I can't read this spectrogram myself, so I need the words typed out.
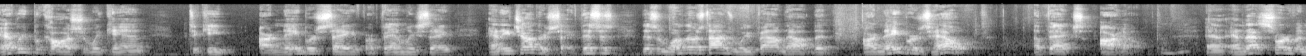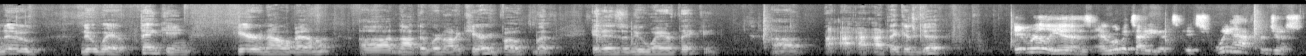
every precaution we can to keep our neighbors safe, our families safe, and each other safe. This is this is one of those times when we found out that our neighbors' health affects our health, mm-hmm. and and that's sort of a new new way of thinking here in Alabama. Uh, not that we're not a caring folk, but it is a new way of thinking. Uh, I, I, think it's good. It really is, and let me tell you, it's it's we have to just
